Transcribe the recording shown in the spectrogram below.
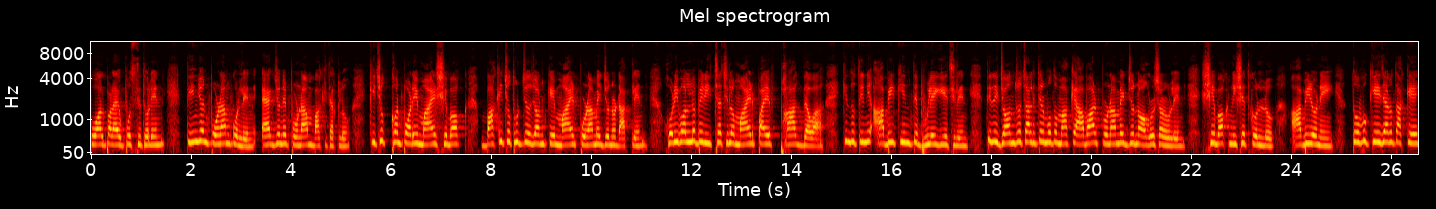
কোয়ালপাড়ায় উপস্থিত হলেন। তিনজন প্রণাম করলেন, একজনের প্রণাম বাকি থাকল। কিছুক্ষণ পরে মায়ের সেবক বাকি চতুর্থজনকে মায়ের প্রণামের জন্য ডাকলেন। হরিবল্লভের ইচ্ছা ছিল মায়ের পায়ে ফাঁক দেওয়া, কিন্তু তিনি আবির কিনতে ভুলে গিয়েছিলেন। তিনি যন্ত্রচালিতের মতো মাকে আবার প্রণামের জন্য অগ্রসর হলেন। সেবক নিষেধ করল, আবিরও নেই। তবু কে যেন তাকে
